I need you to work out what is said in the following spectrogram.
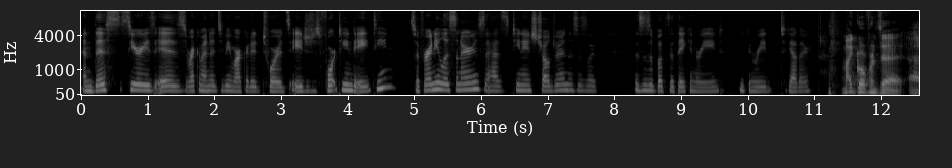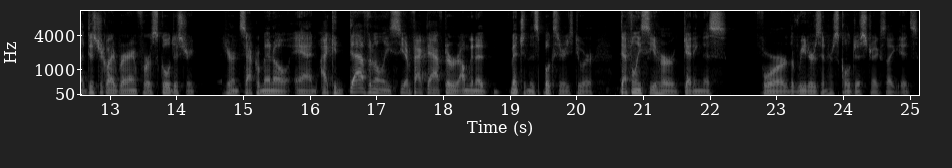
And this series is recommended to be marketed towards ages 14 to 18. So for any listeners that has teenage children, this is a this is a book that they can read. You can read together. My girlfriend's a, a district librarian for a school district here in Sacramento, and I could definitely see. In fact, after I'm going to mention this book series to her, definitely see her getting this for the readers in her school districts. Like it's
